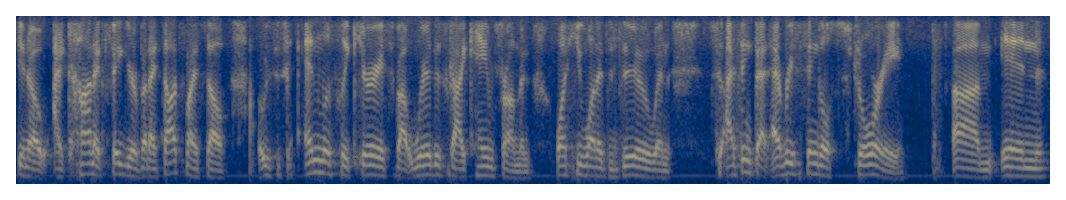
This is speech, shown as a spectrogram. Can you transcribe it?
you know, iconic figure. But I thought to myself, I was just endlessly curious about where this guy came from and what he wanted to do, and so I think that every single story um, in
